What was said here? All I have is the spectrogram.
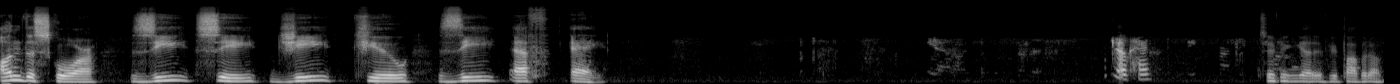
underscore Z C G Q Z F A. Okay. See if you can get it if you pop it up.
